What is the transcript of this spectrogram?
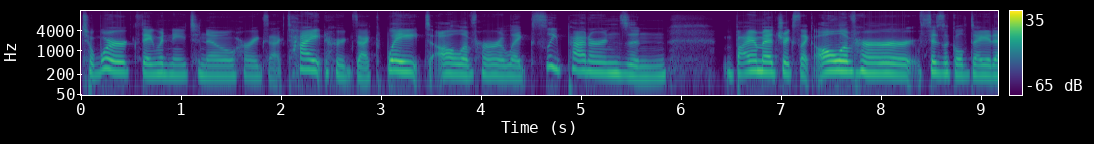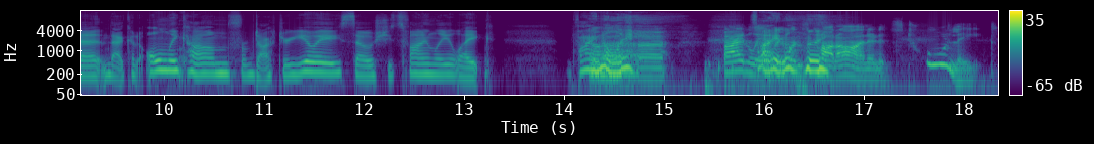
to work, they would need to know her exact height, her exact weight, all of her like sleep patterns and biometrics, like all of her physical data, and that could only come from Dr. Yueh. So she's finally like, finally, Uh, finally, everyone's Finally. caught on and it's too late.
